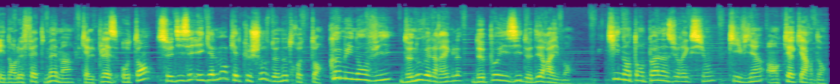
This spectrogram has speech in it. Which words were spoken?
et dans le fait même hein, qu'elle plaise autant, se disait également quelque chose de notre temps, comme une envie de nouvelles règles, de poésie de déraillement. Qui n'entend pas l'insurrection qui vient en cacardant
